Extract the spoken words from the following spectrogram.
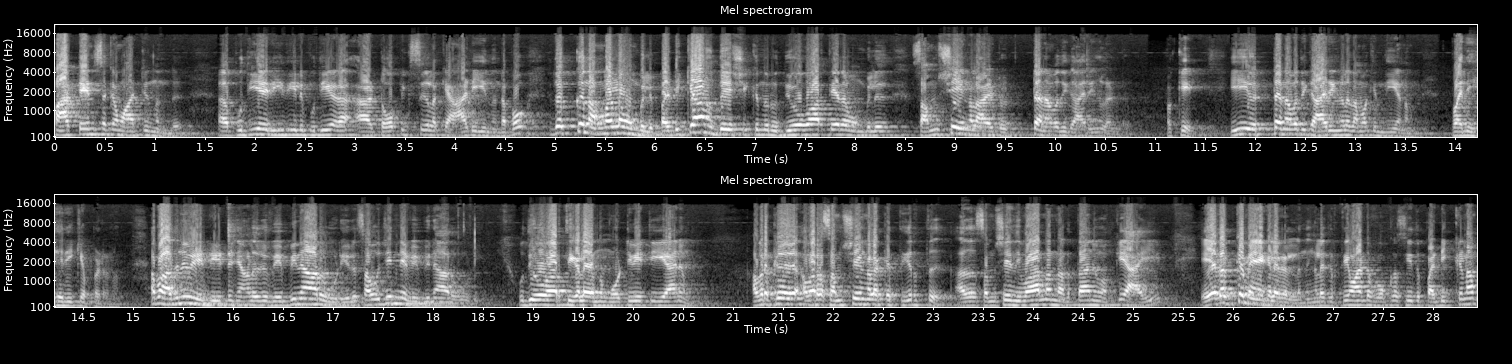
പാറ്റേൺസ് ഒക്കെ മാറ്റുന്നുണ്ട്. പുതിയ രീതിയിൽ പുതിയ ടോപ്പിക്സുകളൊക്കെ ആഡ് ചെയ്യുന്നുണ്ട്. അപ്പോൾ ഇതൊക്കെ നമ്മളുടെ മുമ്പിൽ പഠിക്കാൻ ഉദ്ദേശിക്കുന്ന ഒരു ഉദ്യോഗാർത്ഥിയുടെ മുമ്പിൽ സംശയങ്ങളായിട്ട് ഒട്ടനവധി കാര്യങ്ങളുണ്ട്. ഓക്കെ ഈ ഒട്ടനവധി കാര്യങ്ങൾ നമുക്ക് എന്ത് ചെയ്യണം? പരിഹരിക്കപ്പെടണം. അപ്പോൾ അതിനു വേണ്ടിയിട്ട് ഞങ്ങളൊരു വെബിനാർ കൂടി ഒരു സൗജന്യ വെബിനാർ കൂടി ഉദ്യോഗാർത്ഥികളെ ഒന്ന് മോട്ടിവേറ്റ് ചെയ്യാനും അവർക്ക് അവരുടെ സംശയങ്ങളൊക്കെ തീർത്ത് അത് സംശയ നിവാരണം നടത്താനും ഒക്കെ ആയി ഏതൊക്കെ മേഖലകളിൽ നിങ്ങൾ കൃത്യമായിട്ട് ഫോക്കസ് ചെയ്ത് പഠിക്കണം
